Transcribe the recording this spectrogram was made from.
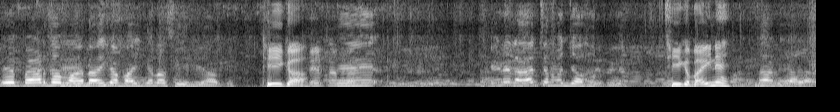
ਇਹ 65 ਤੋਂ ਮੰਗਦਾ ਸੀਗਾ ਬਾਈ ਕਹਿੰਦਾ 6000 ਦੀ। ਠੀਕ ਆ। ਤੇ ਇਹਨੇ ਲਾਇਆ 5400 ਰੁਪਏ ਠੀਕ ਆ ਬਾਈ ਨੇ? ਨਾ 50000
